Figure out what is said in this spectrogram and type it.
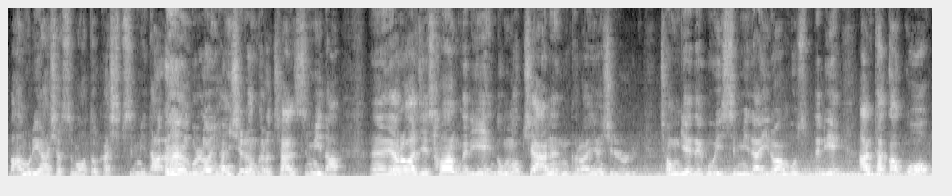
마무리하셨으면 어떨까 싶습니다. 물론 현실은 그렇지 않습니다. 에, 여러 가지 상황들이 녹록지 않은 그러한 현실로 전개되고 있습니다. 이러한 모습들이 안타깝고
